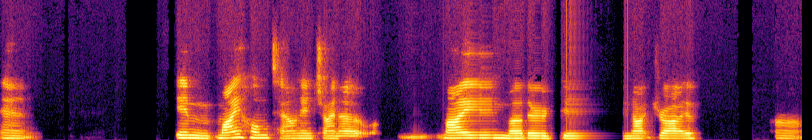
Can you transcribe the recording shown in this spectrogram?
And in my hometown in China, my mother did not drive. Uh,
